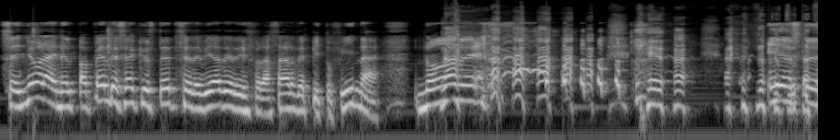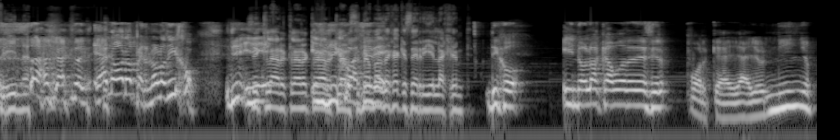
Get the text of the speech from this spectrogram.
señora, en el papel decía que usted se debía de disfrazar de pitufina, no No. de... Qué va- no, este- fina. Ah, no, no, pero no lo dijo. Y- Sí, y- claro, claro, y claro, dijo claro. así Si nada más de- deja que se ríe la gente. Dijo, y no lo acabo de decir porque ahí hay un niño.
